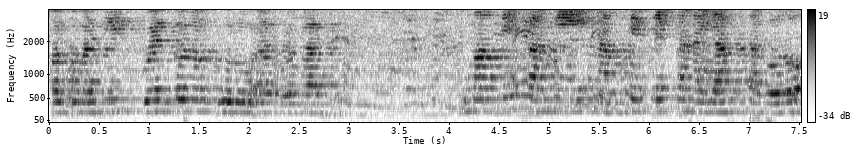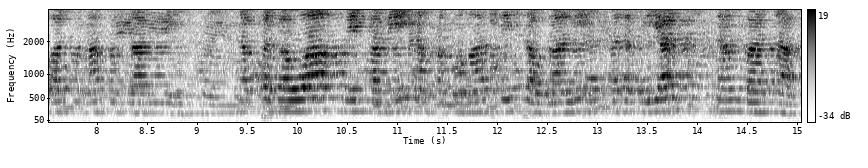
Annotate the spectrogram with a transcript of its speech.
pagmamasid, kwento ng guro at kaklase. Gumamit kami ng simpleng panayam sa guro at mga kaklase. Nagsagawa din kami ng pagmamasid sa ugali at kalagayan ng bata.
